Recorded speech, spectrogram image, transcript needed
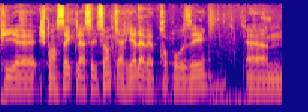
Puis euh, je pensais que la solution qu'Ariel avait proposée, euh,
